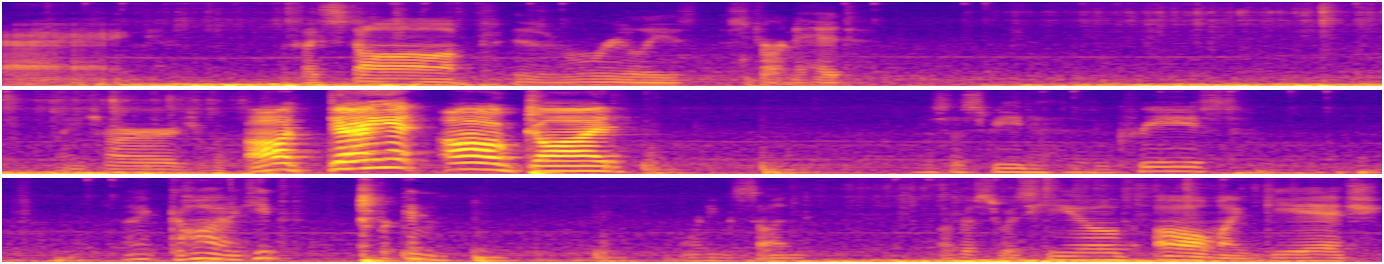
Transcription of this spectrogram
Dang. Like Stomp is really starting to hit. Charge. Oh, dang it! Oh, God. The speed has increased? My God, I keep freaking. Morning sun. Larvesta was healed. Oh my gosh.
